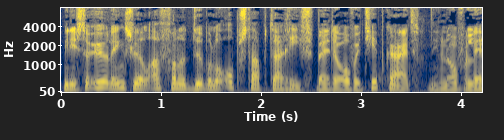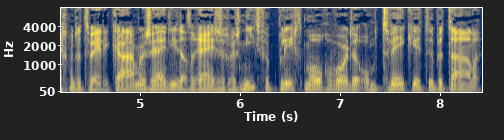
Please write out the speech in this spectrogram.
Minister Eurlings wil af van het dubbele opstaptarief bij de OV-chipkaart. In een overleg met de Tweede Kamer zei hij dat reizigers niet verplicht mogen worden om twee keer te betalen.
